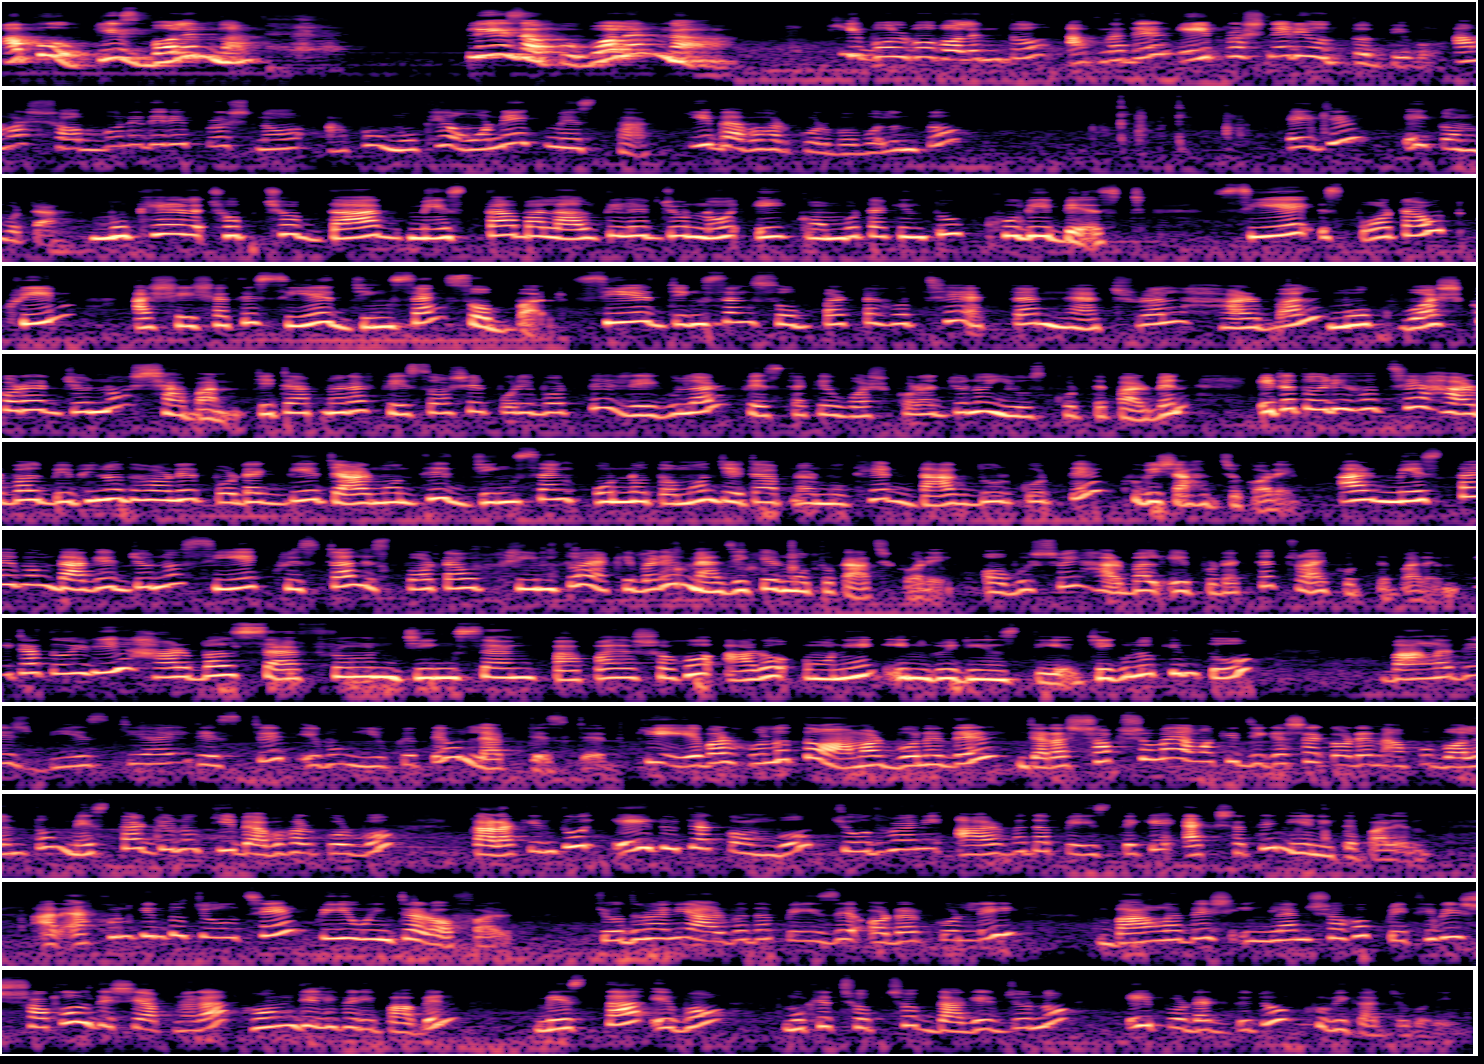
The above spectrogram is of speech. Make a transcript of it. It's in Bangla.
আপু প্লিজ বলেন না। প্লিজ আপু, বলেন না। কি বলব বলেন তো? আপনাদের এই প্রশ্নেরই উত্তর দিব। আমার সব বোনেদেরই প্রশ্ন, আপু, মুখে অনেক মেস্তা। কি ব্যবহার করব বলুন তো? এই যে, এই কম্বোটা। মুখের ছোপ ছোপ দাগ, মেস্তা বা লাল তিলের জন্য এই কম্বোটা কিন্তু খুবই best CA spot out cream আর সেই সাথে সিএ জিংস্যাং সোপবার সিএ জিংস্যাং সোপবারটা হচ্ছে একটা ন্যাচারাল হার্বাল মুখ ওয়াশ করার জন্য সাবান, যেটা আপনারা ফেস ওয়াশের পরিবর্তে রেগুলার ফেসটাকে ওয়াশ করার জন্য ইউজ করতে পারবেন। এটা তৈরি হচ্ছে হার্বাল বিভিন্ন ধরনের প্রোডাক্ট দিয়ে, যার মধ্যে জিংস্যাং অন্যতম, যেটা আপনার মুখের দাগ দূর করতে খুবই সাহায্য করে। আর মেস্তা এবং দাগের জন্য CA crystal spot out cream তো একেবারে ম্যাজিকের মতো কাজ করে। অবশ্যই হার্বাল এই প্রোডাক্টটা ট্রাই করতে পারেন। এটা তৈরি হার্বাল স্যাফরন জিংস্যাং পাপায়া সহ আরও অনেক ইনগ্রিডিয়েন্টস দিয়ে, যেগুলো কিন্তু বাংলাদেশ বিএসটিআই টেস্টেড এবং ইউকেতেও ল্যাব টেস্টেড কি, এবার হলো তো আমার বোনেদের, যারা সব সময় আমাকে জিজ্ঞাসা করেন, আপু, বলেন তো, মেস্তার জন্য কি ব্যবহার করব? তারা কিন্তু এই দুইটা কম্বো চৌধুরানী আয়ুর্বেদা পেজ থেকে একসাথে নিয়ে নিতে পারেন। আর এখন কিন্তু চলছে pre winter offer Chowdhurani Ayurveda পেজে অর্ডার করলেই বাংলাদেশ ইংল্যান্ড সহ পৃথিবীর সকল দেশে আপনারা হোম ডেলিভারি পাবেন মেস্তা এবং মুখে ছোপ ছোপ দাগের জন্য এই প্রোডাক্ট দুটো খুবই কার্যকরী।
